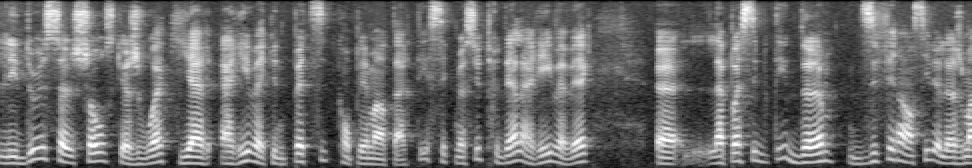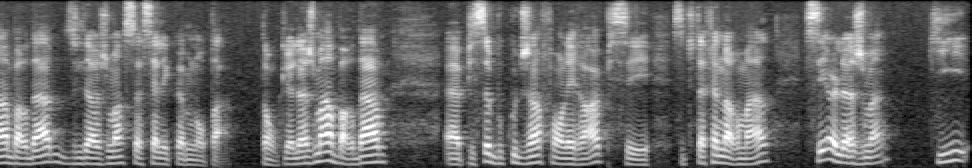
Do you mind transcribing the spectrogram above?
les deux seules choses que je vois qui arrivent avec une petite complémentarité, c'est que M. Trudel arrive avec euh, la possibilité de différencier le logement abordable du logement social et communautaire. Donc, le logement abordable, euh, puis ça, beaucoup de gens font l'erreur, puis c'est tout à fait normal. C'est un logement qui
